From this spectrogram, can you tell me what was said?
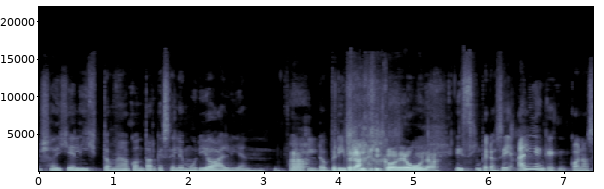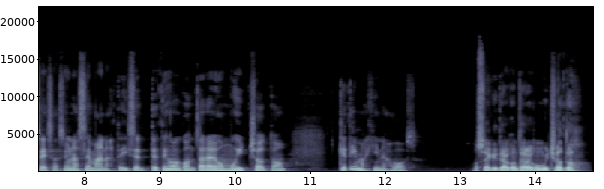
Yo dije, listo, me va a contar que se le murió a alguien. Fue ah, lo primero. Trágico de una. y sí, pero sí, alguien que conoces hace unas semanas te dice, te tengo que contar algo muy choto. ¿Qué te imaginas vos? No sé, que te va a contar algo muy choto.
